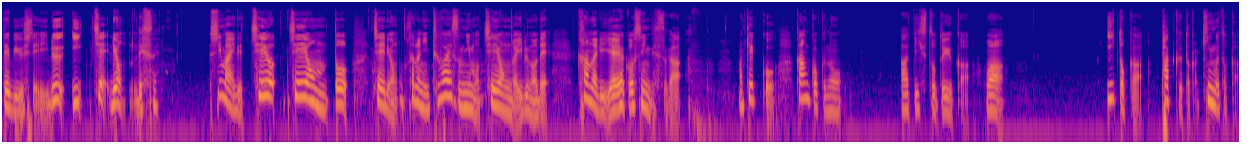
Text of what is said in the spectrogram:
デビューしているイ・チェリョンです。姉妹でチェヨ、チェヨンとチェリョン、さらに TWICE にもチェヨンがいるので、かなりややこしいんですが、まあ、結構韓国のアーティストというかは、イとかパクとかキムとか、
